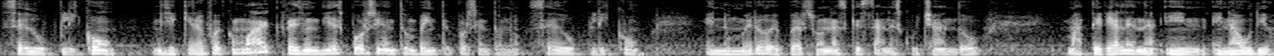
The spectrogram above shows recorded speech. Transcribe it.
se duplicó. Ni siquiera fue como, ay, creció un 10%, un 20%, no, se duplicó el número de personas que están escuchando material en, en, en audio.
